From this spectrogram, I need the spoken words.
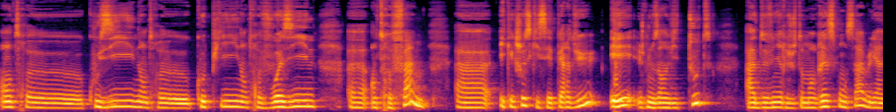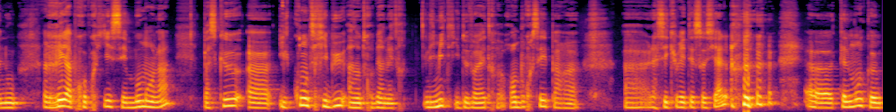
entre euh, cousines, entre copines, entre voisines, entre femmes, est quelque chose qui s'est perdu et je nous invite toutes à devenir justement responsables et à nous réapproprier ces moments-là parce que ils contribuent à notre bien-être. Limite, ils devraient être remboursés par la sécurité sociale, tellement que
